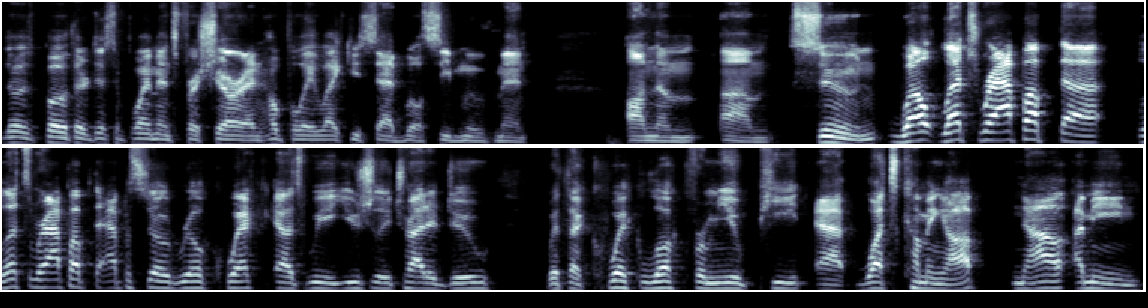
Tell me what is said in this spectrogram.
those both are disappointments for sure, and hopefully, like you said, we'll see movement on them um, soon. Well, let's wrap up the let's wrap up the episode real quick, as we usually try to do, with a quick look from you, Pete, at what's coming up. Now, I mean,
